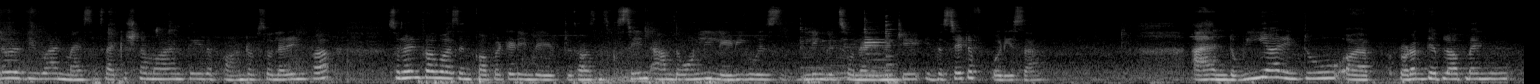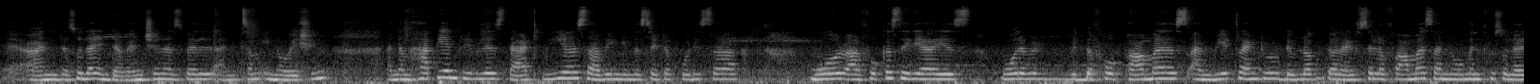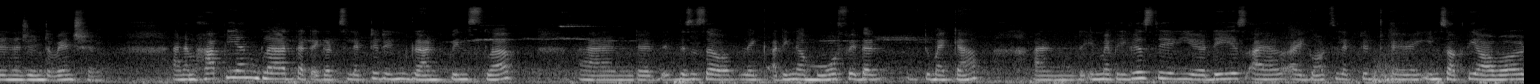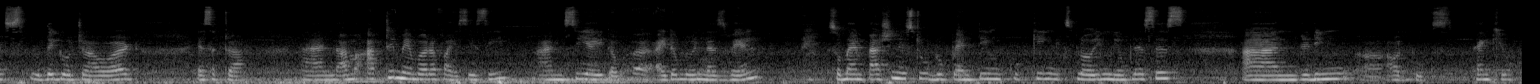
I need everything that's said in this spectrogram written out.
Hello everyone, myself Sai Krishna Mohanty, the founder of Solar Infra. Solar Infra was incorporated in the 2016. I'm the only lady who is dealing with solar energy in the state of Odisha. And we are into uh, product development and solar intervention as well and some innovation. And I'm happy and privileged that we are serving in the state of Odisha. More our focus area is moreover with the farmers and we are trying to develop the lifestyle of farmers and women through solar energy intervention. And i'm happy and glad that i got selected in GrandQueens club. And uh, this is a like adding a more feather to my cap. And in my previous day, uh, days i i got selected uh, in sakti awards uday goja award etc and i'm an active member of icc and ciwn as well so my passion is to do painting cooking exploring new places and reading uh, out books. Thank you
